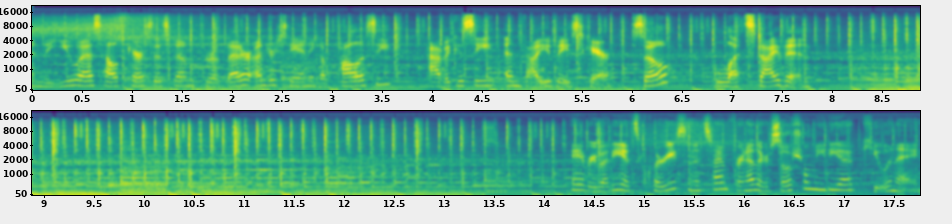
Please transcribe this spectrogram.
in the U.S. healthcare system through a better understanding of policy, advocacy, and value based care. So, Let's dive in. Hey everybody, it's Clarice and it's time for another social media Q&A.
